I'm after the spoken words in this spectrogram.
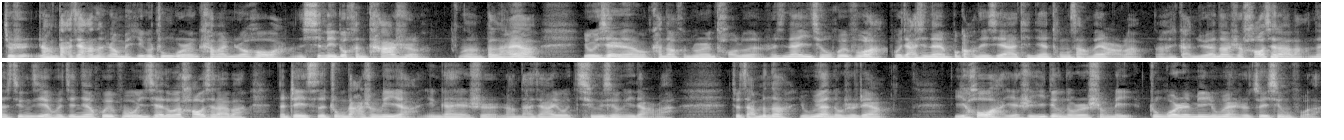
就是让大家呢，让每一个中国人看完之后啊，心里都很踏实了。嗯，本来啊。有一些人，我看到很多人讨论说，现在疫情恢复了，国家现在也不搞那些天天捅嗓子眼儿了啊，感觉呢是好起来了，那经济也会渐渐恢复，一切都会好起来吧？那这一次重大胜利啊，应该也是让大家又清醒一点吧？就咱们呢，永远都是这样，以后啊也是一定都是胜利，中国人民永远是最幸福的，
